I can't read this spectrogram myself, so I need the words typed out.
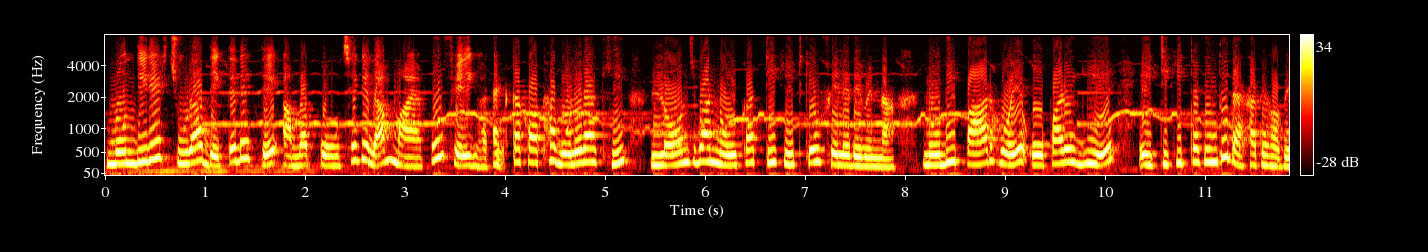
মন্দিরের চূড়া দেখতে দেখতে আমরা পৌঁছে গেলাম মায়াপুর ফেরিঘাট। একটা কথা বলে রাখি, লঞ্চ বা নৌকার টিকিট কেউ ফেলে দেবেন না। নদী পার হয়ে ওপারে গিয়ে এই টিকিটটা কিন্তু দেখাতে হবে।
